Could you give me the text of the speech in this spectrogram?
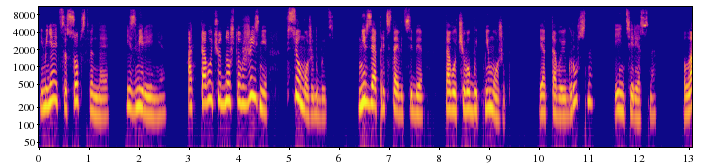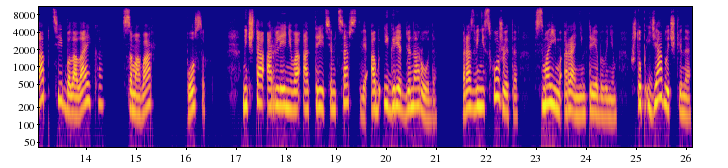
и меняется собственное измерение. От того чудно, что в жизни все может быть. Нельзя представить себе того, чего быть не может. И от того и грустно, и интересно. Лапти, балалайка, самовар, посох. Мечта Орленева о Третьем Царстве, об игре для народа. Разве не схоже это с моим ранним требованием, чтоб Яблочкина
